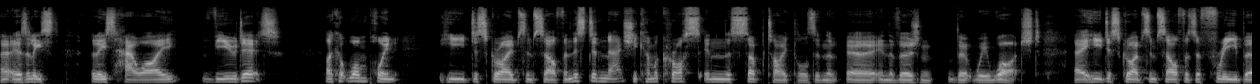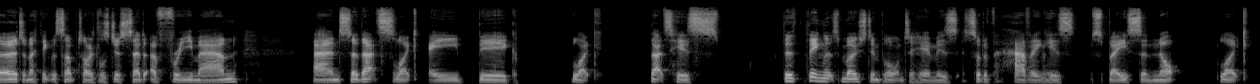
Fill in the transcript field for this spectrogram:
Uh, is at least at least how I viewed it. Like at one point he describes himself, and this didn't actually come across in the subtitles in the uh, in the version that we watched. Uh, he describes himself as a free bird, and I think the subtitles just said a free man, and so that's like a big, like that's his. The thing that's most important to him is sort of having his space and not like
